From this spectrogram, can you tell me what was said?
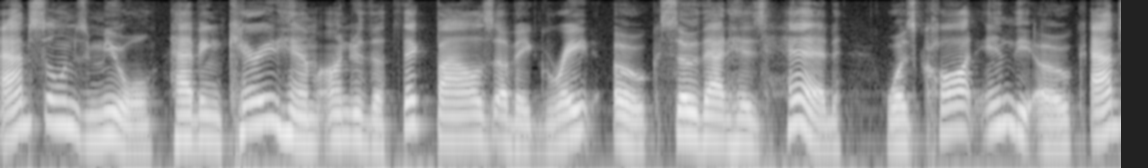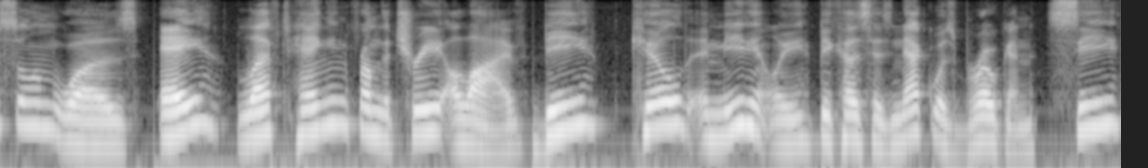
Absalom's mule, having carried him under the thick boughs of a great oak, so that his head was caught in the oak, Absalom was A. left hanging from the tree alive, B. killed immediately because his neck was broken, C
